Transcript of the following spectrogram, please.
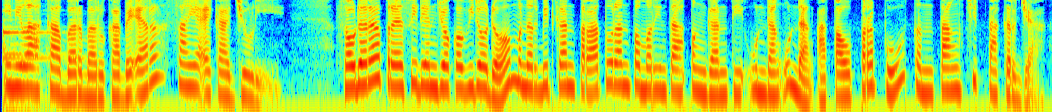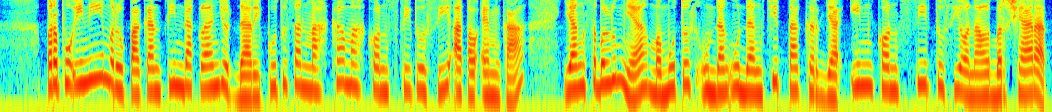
Inilah kabar baru KBR, saya Eka Juli. Saudara Presiden Joko Widodo menerbitkan peraturan pemerintah pengganti undang-undang atau Perpu tentang Cipta Kerja. Perpu ini merupakan tindak lanjut dari putusan Mahkamah Konstitusi atau MK yang sebelumnya memutus Undang-Undang Cipta Kerja inkonstitusional bersyarat.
